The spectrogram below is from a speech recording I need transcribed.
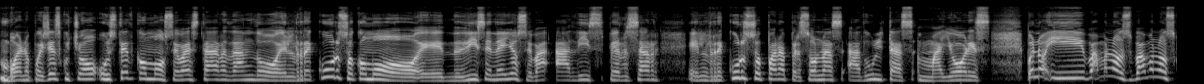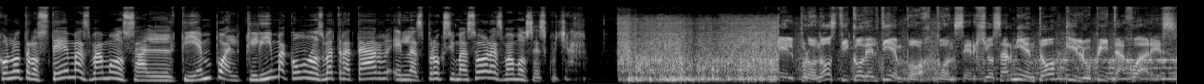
bueno, pues ya escuchó usted cómo se va a estar dando el recurso, cómo eh, dicen ellos, se va a dispersar el recurso para personas adultas mayores. Bueno, y vámonos, vámonos con otros temas, vamos al tiempo, al clima, cómo nos va a tratar en las próximas horas, vamos a escuchar. El pronóstico del tiempo con Sergio Sarmiento y Lupita Juárez.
